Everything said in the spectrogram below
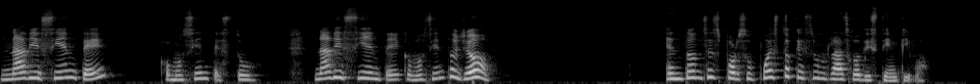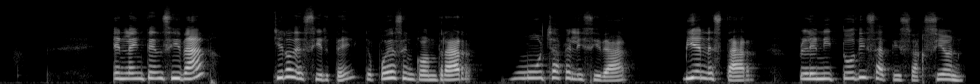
nadie siente como sientes tú. Nadie siente como siento yo. Entonces, por supuesto que es un rasgo distintivo. En la intensidad, quiero decirte que puedes encontrar mucha felicidad, bienestar, plenitud y satisfacción,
